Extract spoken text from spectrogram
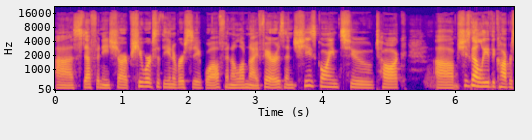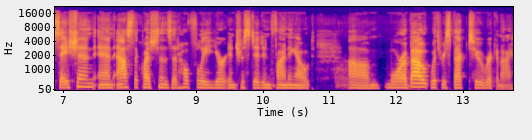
uh, Stephanie Sharp. She works at the University of Guelph in Alumni Affairs, and she's going to talk. Um, she's going to lead the conversation and ask the questions that hopefully you're interested in finding out um, more about with respect to Rick and I.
